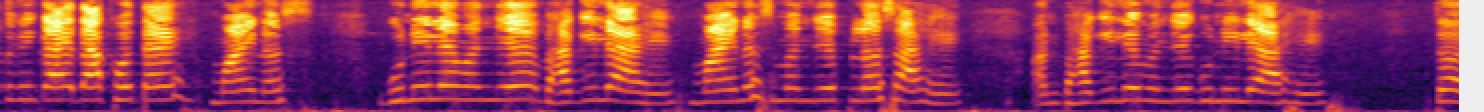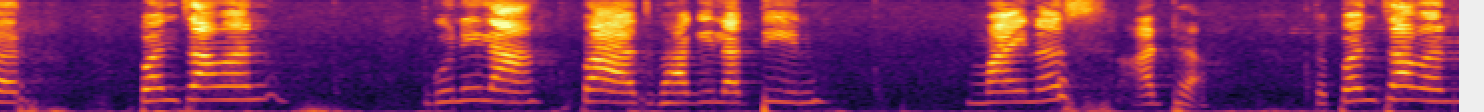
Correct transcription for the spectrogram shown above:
तुम्ही काय दाखवताय? मायनस गुणिले म्हणजे भागिले आहे. मायनस म्हणजे प्लस आहे. आणि भागिले म्हणजे गुणिले आहे. तर पंचावन्न गुणिला पाच भागिला तीन मायनस अठरा. तर पंचावन्न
